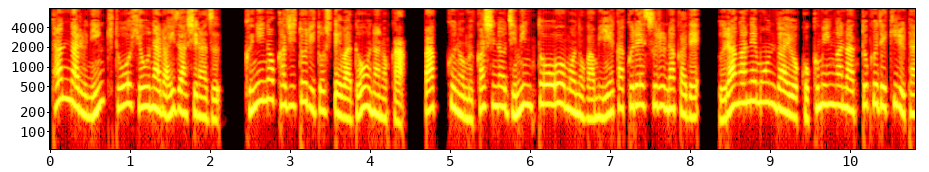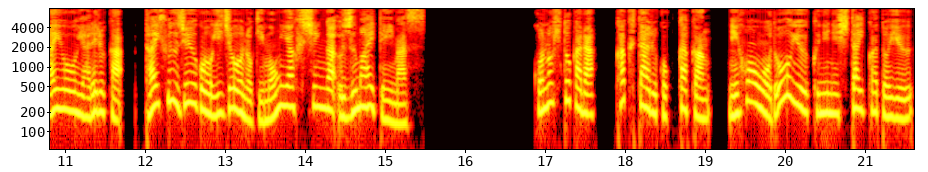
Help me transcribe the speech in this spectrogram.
単なる人気投票ならいざ知らず、国の舵取りとしてはどうなのか、バックの昔の自民党大物が見え隠れする中で、裏金問題を国民が納得できる対応をやれるか、台風10号以上の疑問や不信が渦巻いています。この人から、確たる国家間、日本をどういう国にしたいかという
